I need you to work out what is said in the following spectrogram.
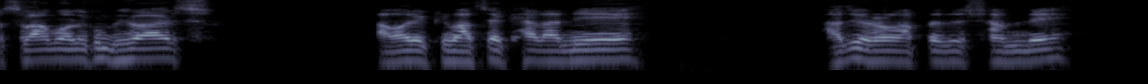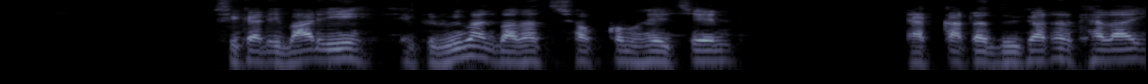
আসসালামু আলাইকুম ভিউয়ার্স। আমার একটি মাছের খেলা নিয়ে হাজির হলাম আপনাদের সামনে। শিকারি বাড়ি, একটি রুই মাছ বাঁধাতে সক্ষম হয়েছেন। এক কাটা, দুই কাটার খেলায়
